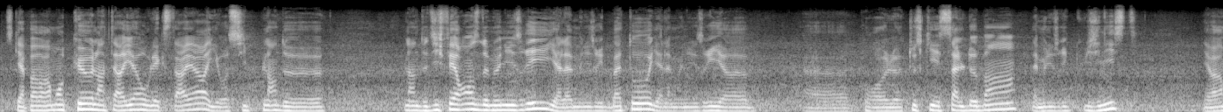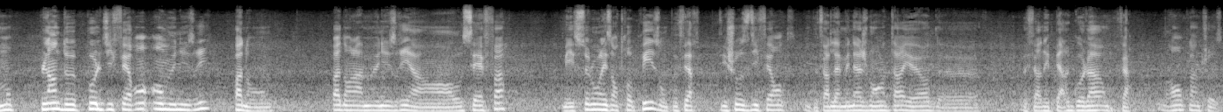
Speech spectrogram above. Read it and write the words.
parce qu'il n'y a pas vraiment que l'intérieur ou l'extérieur. Il y a aussi plein de, plein de différences de menuiserie. Il y a la menuiserie de bateau, il y a la menuiserie euh, euh, pour tout ce qui est salle de bain, la menuiserie cuisiniste. Il y a vraiment plein de pôles différents en menuiserie. Pas dans, la menuiserie en- au CFA, mais selon les entreprises, on peut faire des choses différentes. On peut faire de l'aménagement intérieur, on peut faire des pergolas, on peut faire vraiment plein de choses.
